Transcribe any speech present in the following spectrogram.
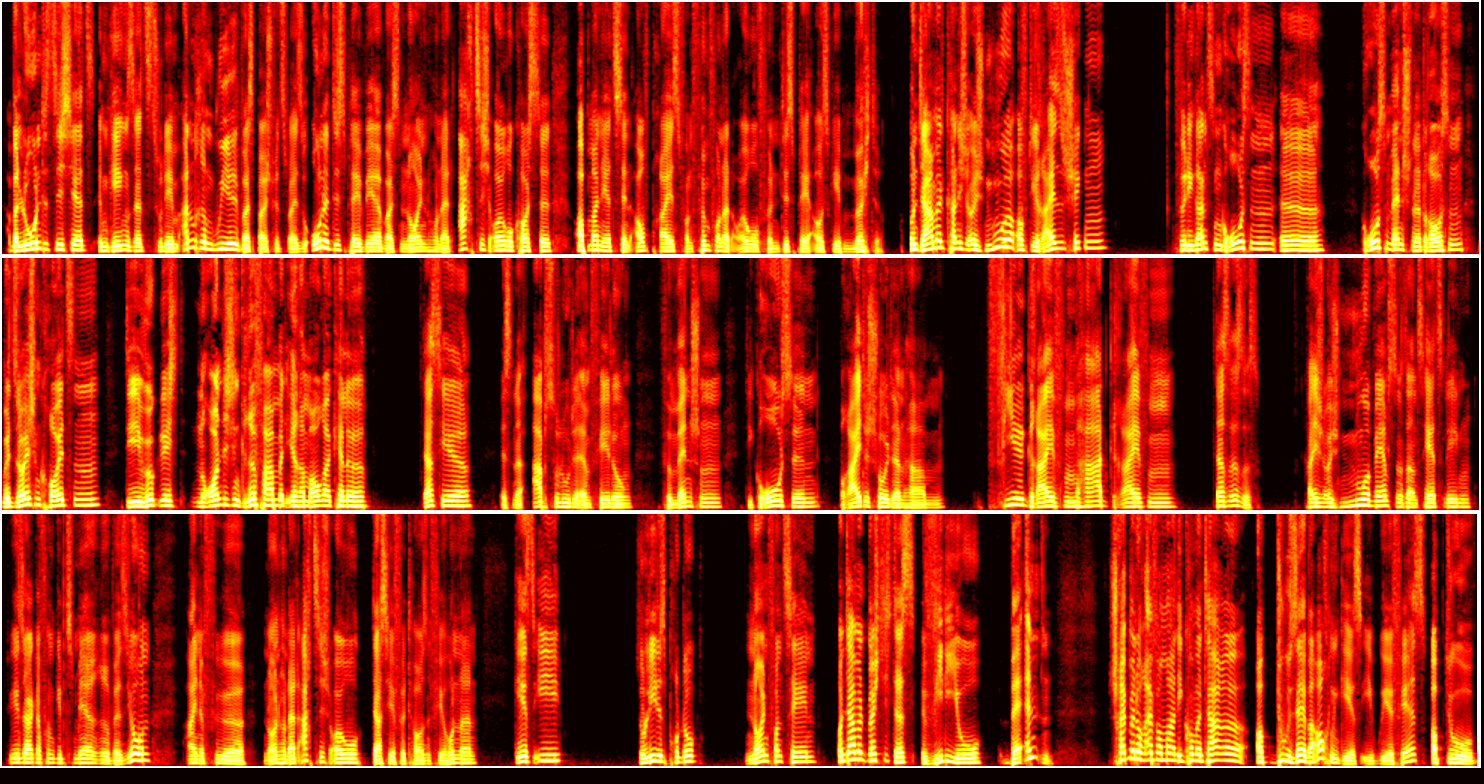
Aber lohnt es sich jetzt im Gegensatz zu dem anderen Wheel, was beispielsweise ohne Display wäre, was 980 Euro kostet, ob man jetzt den Aufpreis von 500 Euro für ein Display ausgeben möchte? Und damit kann ich euch nur auf die Reise schicken für die ganzen großen, äh, großen Menschen da draußen mit solchen Kreuzen, die wirklich einen ordentlichen Griff haben mit ihrer Maurerkelle. Das hier ist eine absolute Empfehlung für Menschen, die groß sind, breite Schultern haben, viel greifen, hart greifen. Das ist es. Kann ich euch nur wärmstens ans Herz legen. Wie gesagt, davon gibt es mehrere Versionen eine für 980 Euro, das hier für 1400. GSI, solides Produkt, 9 von 10. Und damit möchte ich das Video beenden. Schreib mir doch einfach mal in die Kommentare, ob du selber auch einen GSI Wheel fährst, ob du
